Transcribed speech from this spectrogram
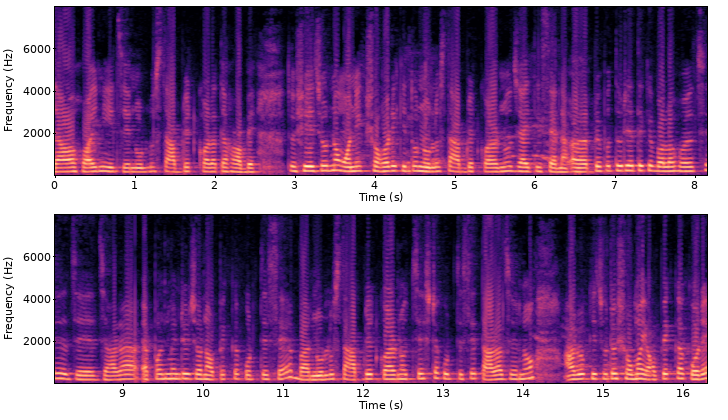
দেওয়া হয়নি যে নুলুসটা আপডেট করাতে হবে। তো সেই জন্য অনেক শহরে কিন্তু নুলুসটা আপডেট করানো যাইতেছে না। প্রেপোতরিয়া থেকে বলা হয়েছে যে, যারা অ্যাপয়েন্টমেন্টের জন্য অপেক্ষা করতেছে বা নুলুসটা আপডেট করানোর চেষ্টা করতেছে, তারা যেন আরও কিছুটা সময় অপেক্ষা করে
